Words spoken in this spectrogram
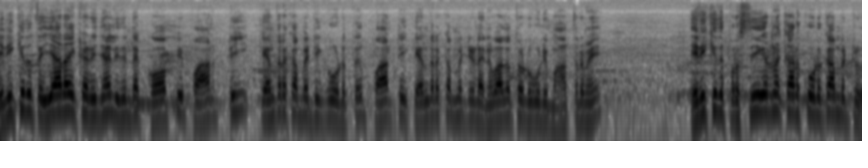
എനിക്കിത് തയ്യാറായി കഴിഞ്ഞാൽ ഇതിന്റെ കോപ്പി പാർട്ടി കേന്ദ്ര കമ്മിറ്റിക്ക് കൊടുത്ത് പാർട്ടി കേന്ദ്ര കമ്മിറ്റിയുടെ അനുവാദത്തോടു കൂടി മാത്രമേ എനിക്കിത് പ്രസിദ്ധീകരണക്കാർക്ക് കൊടുക്കാൻ പറ്റൂ.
